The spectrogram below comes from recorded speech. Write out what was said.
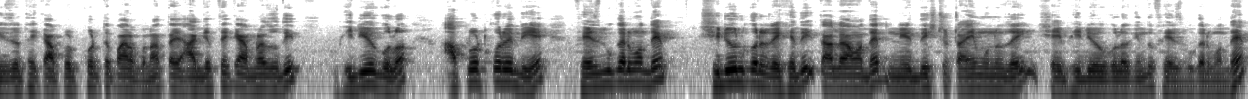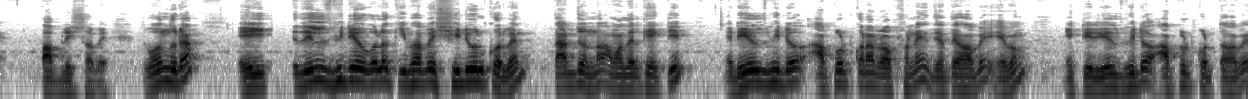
নিজে থেকে আপলোড করতে পারব না। তাই আগে থেকে আমরা যদি ভিডিওগুলো আপলোড করে দিয়ে ফেসবুকের মধ্যে শিডিউল করে রেখে দিই, তাহলে আমাদের নির্দিষ্ট টাইম অনুযায়ী সেই ভিডিওগুলো কিন্তু ফেসবুকের মধ্যে পাবলিশ হবে। তো বন্ধুরা, এই রিলস ভিডিওগুলো কীভাবে শিডিউল করবেন, তার জন্য আমাদেরকে একটি রিলস ভিডিও আপলোড করার অপশনে যেতে হবে এবং একটি রিলস ভিডিও আপলোড করতে হবে।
